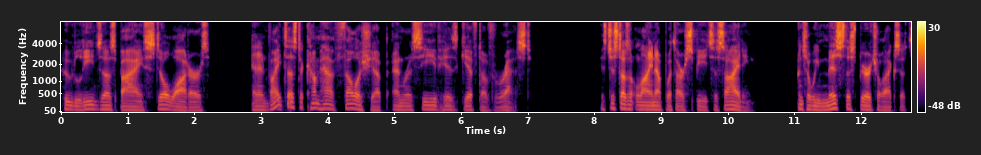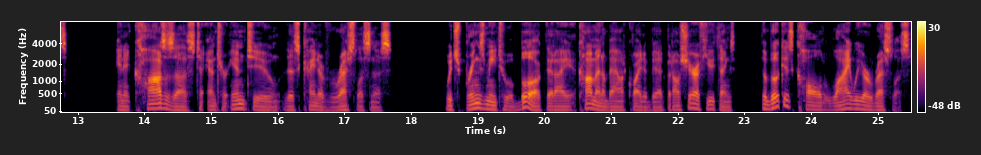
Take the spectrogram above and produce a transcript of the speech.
who leads us by still waters, and invites us to come have fellowship and receive his gift of rest. It just doesn't line up with our speed society. And so we miss the spiritual exits, and it causes us to enter into this kind of restlessness, which brings me to a book that I comment about quite a bit, but I'll share a few things. The book is called Why We Are Restless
